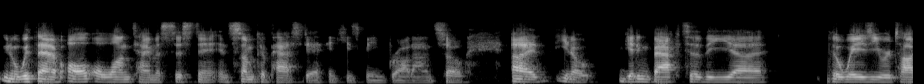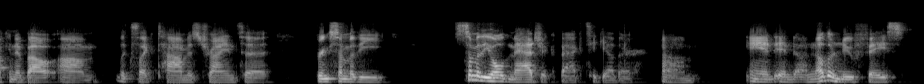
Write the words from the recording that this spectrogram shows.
you know, with that, all a longtime assistant in some capacity, I think he's being brought on. So, uh, you know, getting back to the uh, the ways you were talking about, um, looks like Tom is trying to bring some of the some of the old magic back together. Um, and and another new face,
